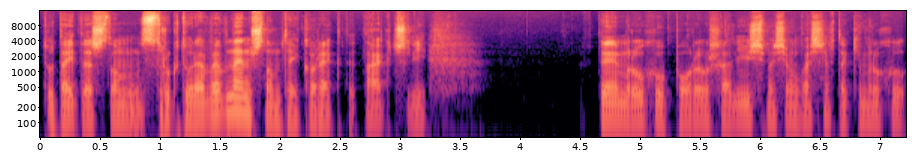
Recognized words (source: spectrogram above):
tutaj też tą strukturę wewnętrzną tej korekty, tak? Czyli w tym ruchu poruszaliśmy się właśnie w takim ruchu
